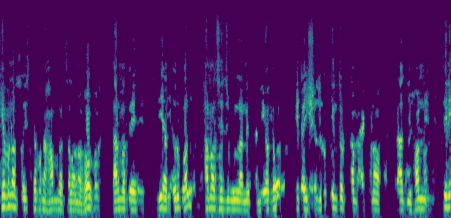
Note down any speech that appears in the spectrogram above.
ক্ষেপণাস্ত্র স্থাপনা হামলা চালানো হোক। তার মতে, সিরিয়া দুর্বল, হামাস, হিজবুল্লাহ নেতা নিহত এটাই সুযোগ, কিন্তু ট্রাম্প এখনও রাজি হননি। তিনি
